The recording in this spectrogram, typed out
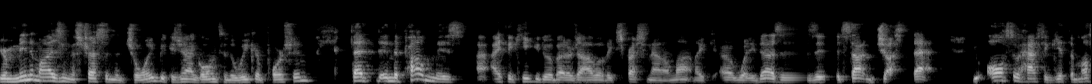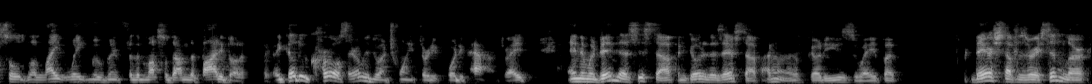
you're minimizing the stress in the joint because you're not going through the weaker portion. That and the problem is, I think he could do a better job of expressing that online. Like uh, what he does is, it, it's not just that. You also have to get the muscle, the lightweight movement for the muscle down the bodybuilder. Like they'll do curls, they're only doing 20, 30, 40 pounds, right? And then when Ben does his stuff and GOATA does their stuff, I don't know if GOATA uses weight, but their stuff is very similar.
